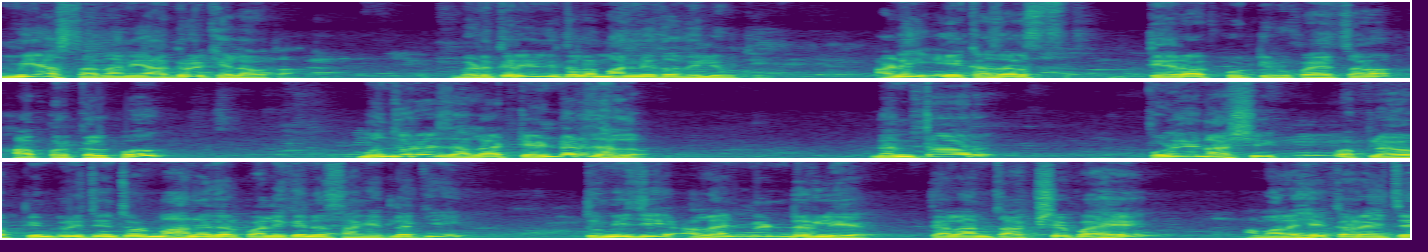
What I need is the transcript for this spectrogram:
मी असताना मी आग्रह केला होता. गडकरींनी त्याला मान्यता दिली होती. आणि एक हजार तेरा कोटी रुपयाचा हा प्रकल्प मंजूर झाला टेंडर झालं. नंतर पुणे नाशिक आपलं पिंपरी चिंचवड महानगरपालिकेनं सांगितलं की तुम्ही जी अलाइनमेंट धरली आहे त्याला आमचा आक्षेप आहे. आम्हाला हे करायचं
